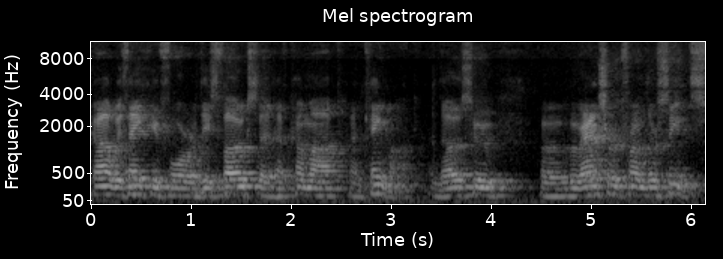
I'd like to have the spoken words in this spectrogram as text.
God, we thank you for these folks that have come up and came up, and those who, who, answered from their seats,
